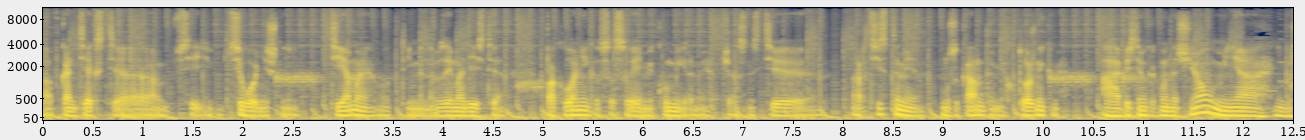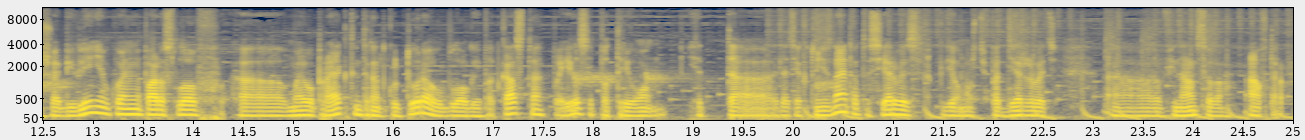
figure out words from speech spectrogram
а, в контексте всей сегодняшней темы, вот именно взаимодействия поклонников со своими кумирами, в частности, артистами, музыкантами, художниками. А перед тем, как мы начнем, у меня небольшое объявление, буквально пару слов. А, у моего проекта «Интернет-культура», у блога и подкаста появился Patreon. Это, для тех, кто не знает, это сервис, где вы можете поддерживать э, финансово авторов.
